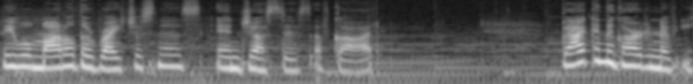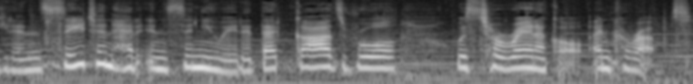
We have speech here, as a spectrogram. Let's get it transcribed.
They will model the righteousness and justice of God. Back in the Garden of Eden, Satan had insinuated that God's rule was tyrannical and corrupt.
